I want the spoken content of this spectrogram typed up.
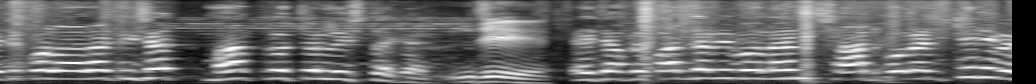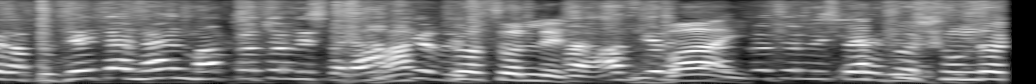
এই যে কলাওয়ালা টি শার্ট মাত্র চল্লিশ টাকা। জি। এই যে আপনি পাঞ্জাবি বলেন শার্ট বলেন কি নেবেন আপনি? যেটা নেন মাত্র চল্লিশ টাকা। মাত্র rate। চল্লিশ। হ্যাঁ, আজকের rate ভাই 40 টাকা এত সুন্দর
